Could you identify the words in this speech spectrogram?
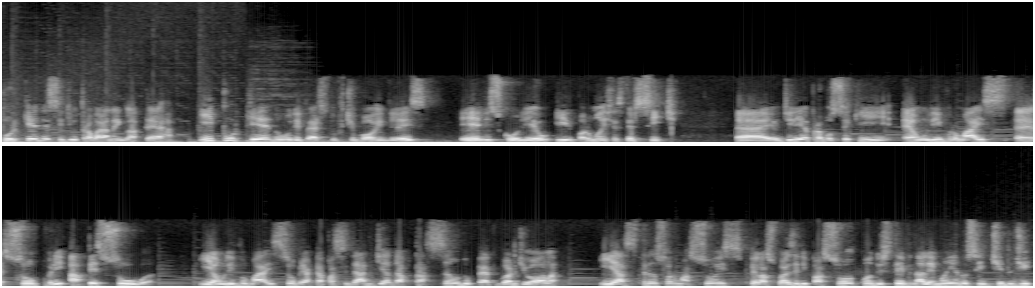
por que decidiu trabalhar na Inglaterra e por que no universo do futebol inglês ele escolheu ir para o Manchester City. É, eu diria para você que é um livro mais é, sobre a pessoa e é um livro mais sobre a capacidade de adaptação do Pep Guardiola e as transformações pelas quais ele passou quando esteve na Alemanha no sentido de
